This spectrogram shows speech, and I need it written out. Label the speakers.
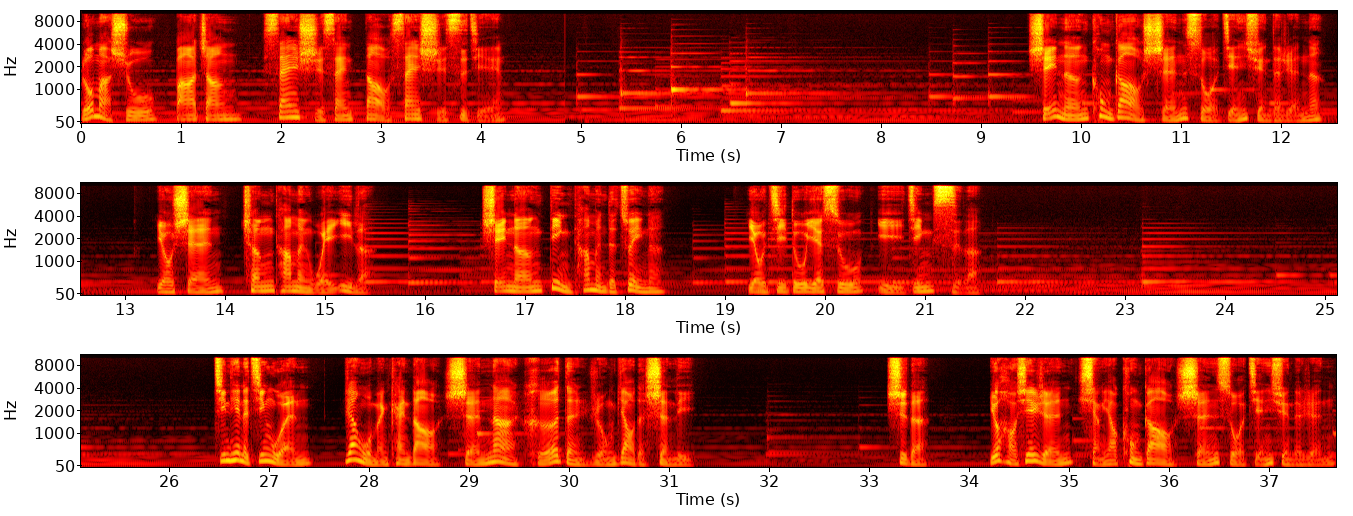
Speaker 1: 罗马书八章三十三到三十四节：谁能控告神所拣选的人呢？有神称他们为义了。谁能定他们的罪呢？有基督耶稣已经死了。今天的经文。让我们看到神那何等荣耀的胜利。是的，有好些人想要控告神所拣选的人，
